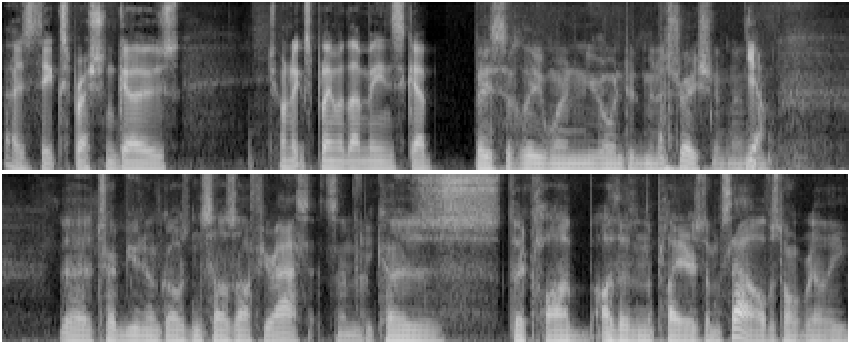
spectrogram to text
as the expression goes. Do you want to explain what that means, Gab? Basically, when you go into administration, and Yeah. The tribunal goes and sells off your assets, and because the club, other than the players themselves, don't really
